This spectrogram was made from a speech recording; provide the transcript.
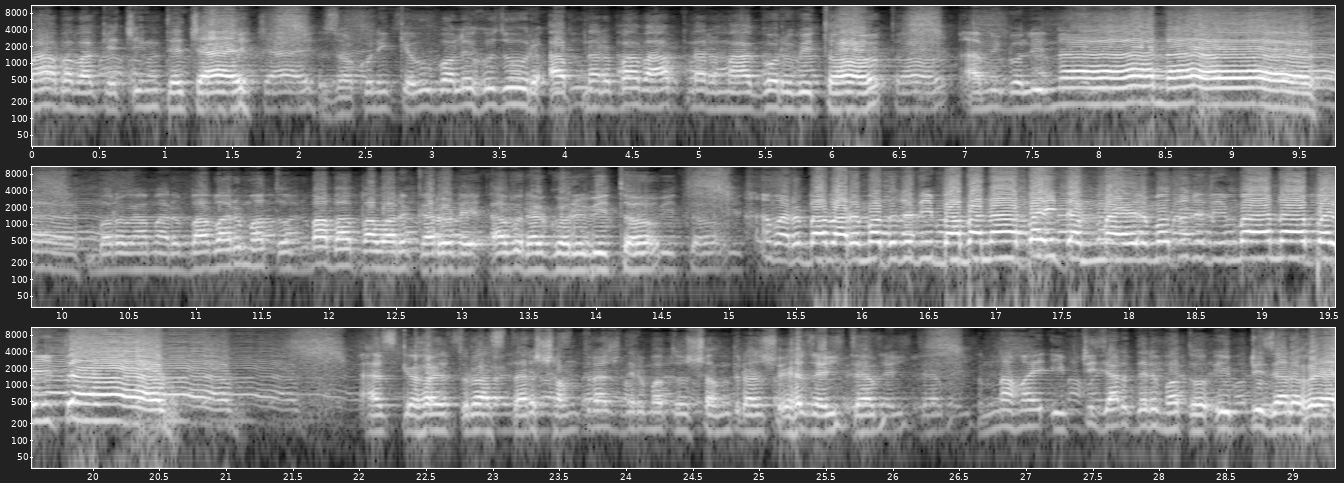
মা বাবাকে চিনতে চায়। যখনই কেউ বলে, হুজুর, আপনার বাবা আপনার মা গর্বিত। আমি বলি, না না। বরং আমার বাবার মতো বাবা পাওয়ার কারণে আমরা গর্বিত। আমার বাবার মতো যদি বাবা না পাইতাম, মায়ের মতো যদি মা না পাইতাম, আজকে হয়তো রাস্তার সন্ত্রাসদের মতো সন্ত্রাস হয়ে যাইতাম। না হয় ইফটিজারদের মতো ইফটিজার হয়ে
